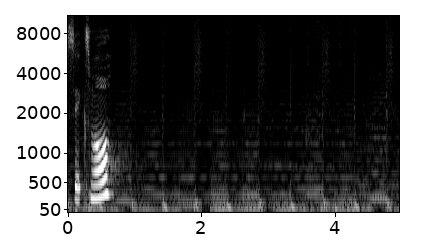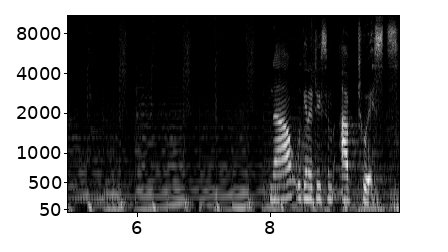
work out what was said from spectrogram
Six more. Now we're going to do some ab twists.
